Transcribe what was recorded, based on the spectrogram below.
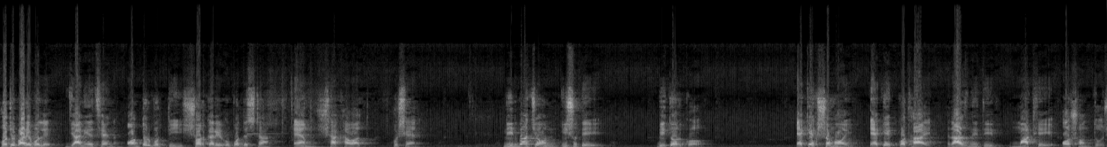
হতে পারে বলে জানিয়েছেন অন্তর্বর্তী সরকারের উপদেষ্টা এম শাখাওয়াত হোসেন। নির্বাচন ইস্যুতে বিতর্ক। এক এক সময় এক এক কথায় রাজনীতির মাঠে অসন্তোষ।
